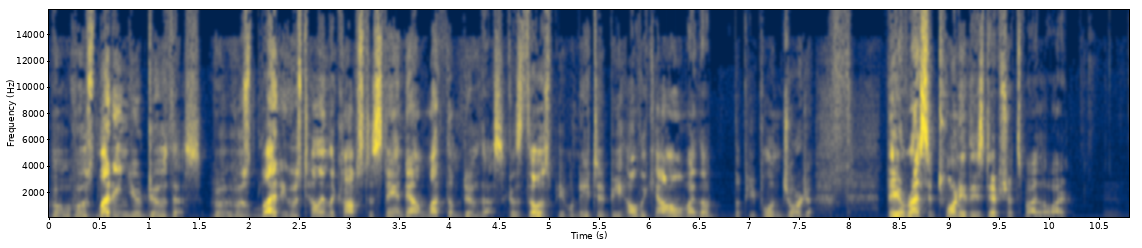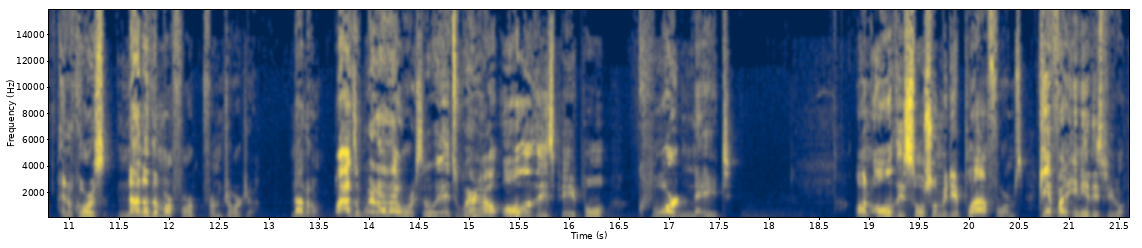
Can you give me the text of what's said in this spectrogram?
Who, who's letting you do this? Who, who's let, Who's telling the cops to stand down? Let them do this because those people need to be held accountable by the the people in Georgia. They arrested twenty of these dipshits, by the way, and of course, none of them are for, from Georgia. None of them. Well, that's weird how that works. So it's weird how all of these people coordinate on all these social media platforms. Can't find any of these people.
